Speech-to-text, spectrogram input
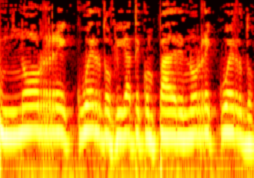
No recuerdo, fíjate, compadre, no recuerdo.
